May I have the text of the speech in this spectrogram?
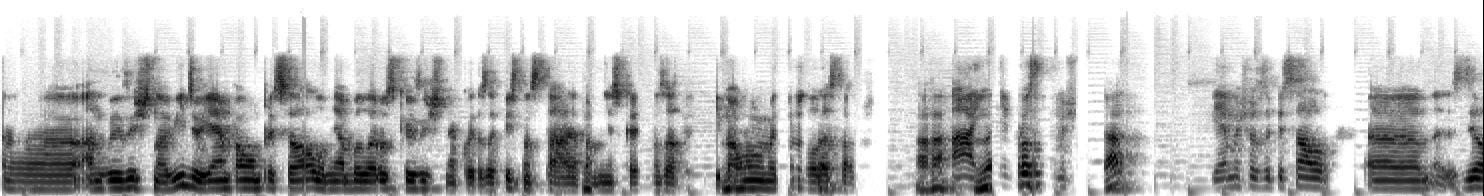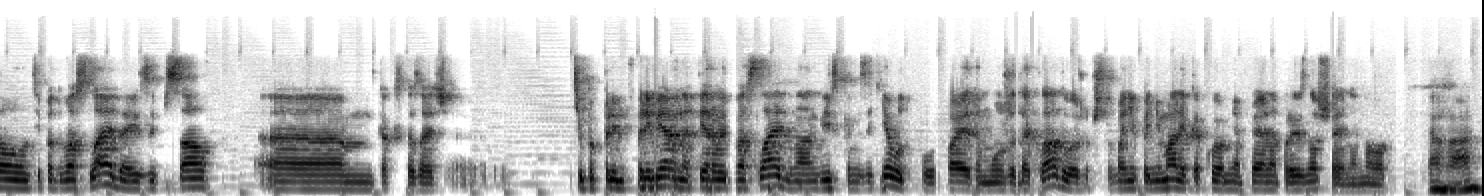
э, англоязычного видео. Я им, по-моему, присылал. У меня было русскоязычное какое-то записано старое, там, несколько лет назад. И, ну, по-моему, это было достаточно. Ага. А, ну, я, просто... еще, да? я им еще записал, э, сделал, типа, два слайда и записал, э, как сказать, типа при, примерно первые два слайда на английском языке, вот поэтому уже докладываю, чтобы они понимали, какое у меня примерно произношение. Ну, вот. Ага.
